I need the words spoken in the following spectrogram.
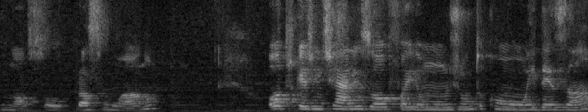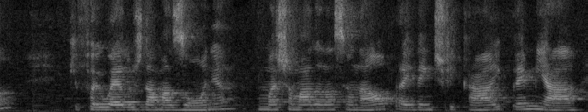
no nosso próximo ano. Outro que a gente realizou foi um junto com o IDESAN, que foi o Elos da Amazônia, uma chamada nacional para identificar e premiar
